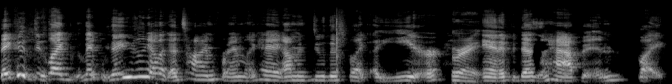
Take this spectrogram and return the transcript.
they could do like they they usually have like a time frame. Like, hey, I'm gonna do this for like a year. Right. And if it doesn't happen, like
